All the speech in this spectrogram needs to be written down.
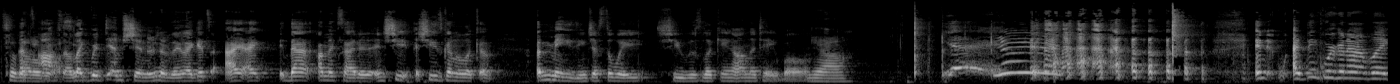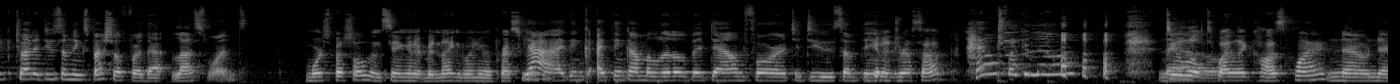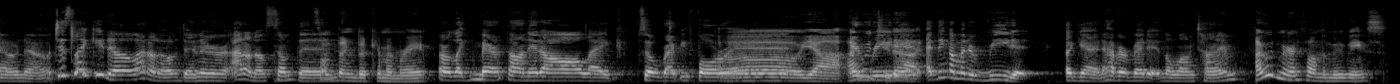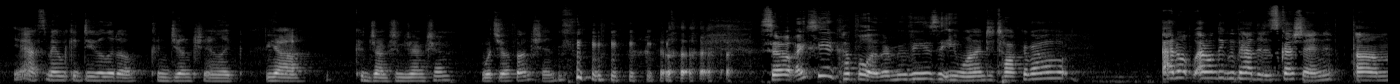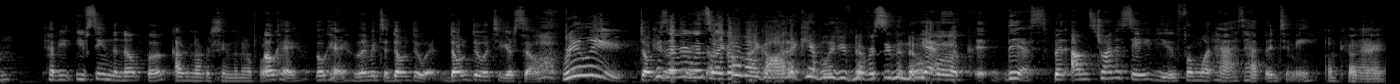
So That's that'll awesome. be awesome. Like redemption or something. Like it's I I that I'm excited and she she's gonna look amazing just the way she was looking on the table. yeah. Yay! and I think we're gonna have like try to do something special for that last one. More special than seeing it at midnight and going to a press Yeah? I think I think I'm a little bit down for to do something. Gonna dress up? Hell fucking no. Do a little No. Twilight cosplay. No, no, no. Just like you know, I don't know, dinner. I don't know something. Something to commemorate. Or like marathon it all, like so right before Oh it. Oh, yeah, I would read do it. I think I'm gonna read it again. I haven't read it in a long time. I would marathon the movies. Yeah, so maybe we could do a little conjunction. Like, Yeah, conjunction junction. what's your function? So I see a couple other movies that you wanted to talk about. I don't. I don't think we've had the discussion. Um, have you? You've seen The Notebook? I've never seen The Notebook. Okay, okay. Let me. T- don't do it. Don't do it to yourself. Really? Don't Because do everyone's like, "Oh my god, I can't believe you've never seen The Notebook." Yes, it- yes, but I'm trying to save you from what has happened to me. Okay.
